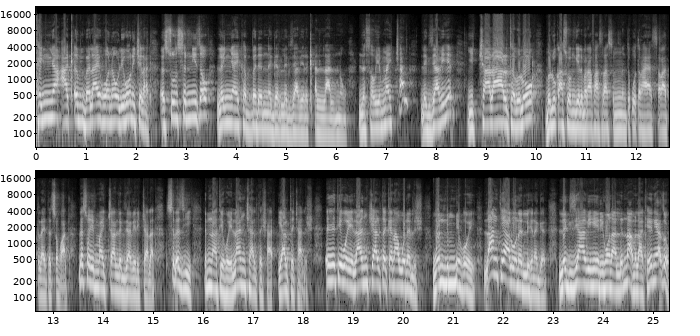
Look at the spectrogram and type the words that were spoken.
ከኛ አቅም በላይ ሆነው ሊሆን ይችላል። እሱን ስንይዘው ለእኛ የከበደን ነገር ለእግዚአብሔር ቀላል ነው። ለሰው የማይቻል ለእግዚአብሔር ይቻላል ተብሎ በሉቃስ ወንጌል ምዕራፍ 18 ቁጥር 27 ላይ ተጽፏል። ለሰው የማይቻል ለእግዚአብሔር ይቻላል። ስለዚህ እናቴ ሆይ ላንቺ ያልተቻለሽ፣ እህቴ ሆይ ላንቺ ያልተከናወነልሽ፣ ወንድሜ ሆይ ላንተ ያልሆነልህ ነገር ለእግዚአብሔር ይሆናልና አምላክህን ያዘው።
